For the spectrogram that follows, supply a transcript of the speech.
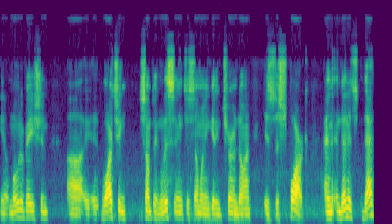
You know, motivation, uh, it, watching something, listening to someone and getting turned on is the spark. And and then it's that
